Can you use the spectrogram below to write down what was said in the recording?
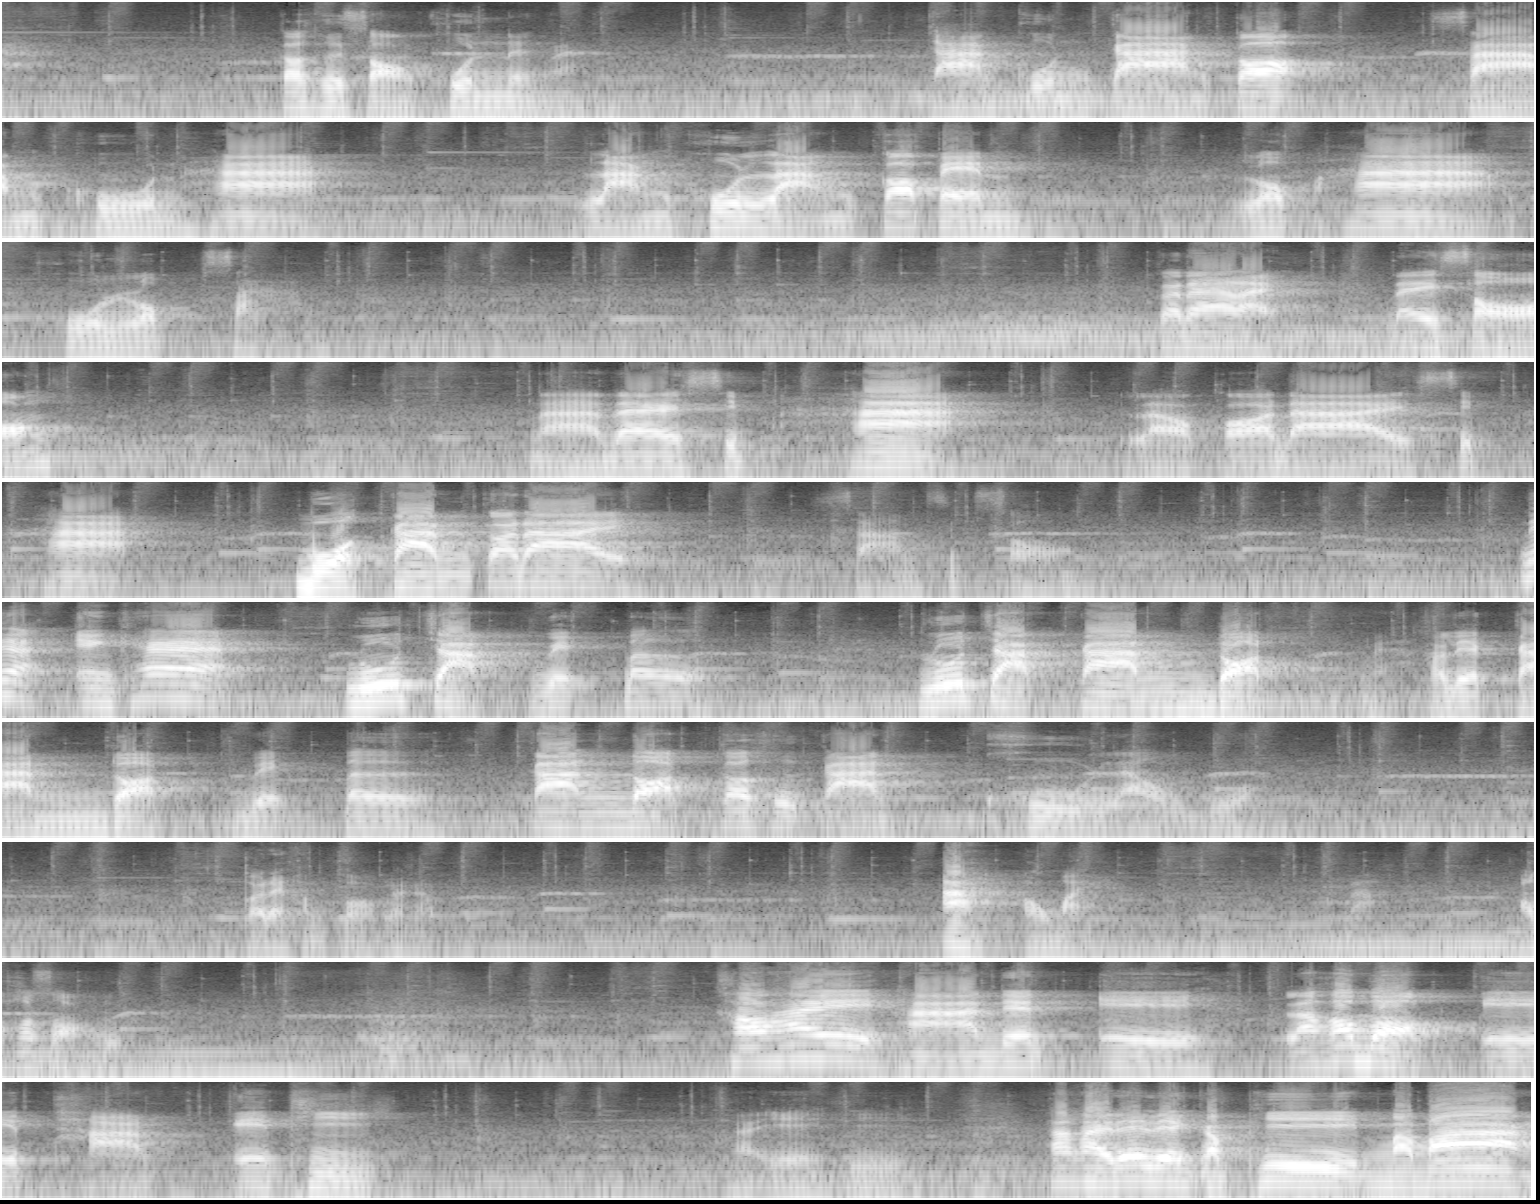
ก็คือ2คูณ1นะกลางคูณกลางก็3คูณ5หลังคูณหลังก็เป็นลบ5คูณลบ3 ก็ได้อะไร ได้2นะได้ 15 แล้วก็ได้ 15 บวกกันก็ได้ 32 เนี่ย เองแค่รู้จักเวกเตอร์ รู้จักการดอทเนี่ยเขาเรียกการดอทเวกเตอร์ การดอทก็คือการคูณแล้วบวก ก็ได้คำตอบแล้วครับ อะ เอาใหม่ เอาข้อ 2 ดูเขาให้หาเด A แล้วเขาบอก A ฐาน AT นะ AT ถ้าใครได้เรียนกับพี่มาบ้าง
